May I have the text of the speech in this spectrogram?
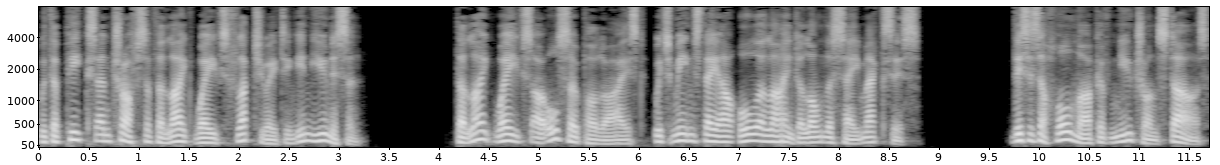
with the peaks and troughs of the light waves fluctuating in unison. The light waves are also polarized, which means they are all aligned along the same axis. This is a hallmark of neutron stars,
